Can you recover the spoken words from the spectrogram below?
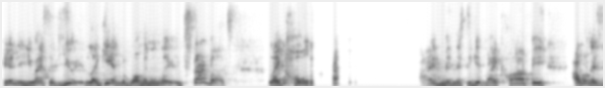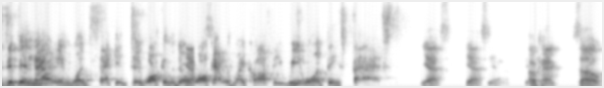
Here in the U.S., if you like again, the woman in the Starbucks, like holy five minutes to get my coffee. I want to zip in and out in one second to walk in the door, yes. walk out with my coffee. We want things fast. Yes. Yes. Yeah. Okay. So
